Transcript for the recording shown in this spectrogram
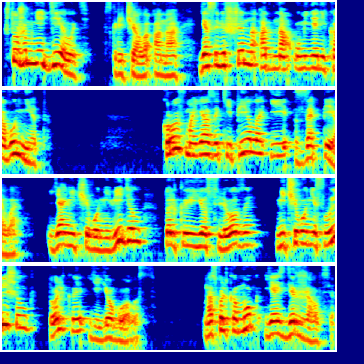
Что же мне делать?» – вскричала она. Я совершенно одна, у меня никого нет». Кровь моя закипела и запела. Я ничего не видел, только ее слезы, ничего не слышал, только ее голос. Насколько мог, я сдержался.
